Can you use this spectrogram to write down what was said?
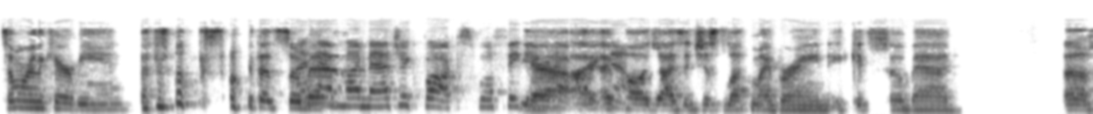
Somewhere in the Caribbean. sorry, that's so I bad. have my magic box. We'll figure it out I, right I now. apologize. It just left my brain. It gets so bad. Ugh,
